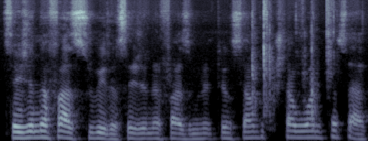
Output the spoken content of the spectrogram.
seja na fase de subida, seja na fase de manutenção, do que estava o ano passado.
